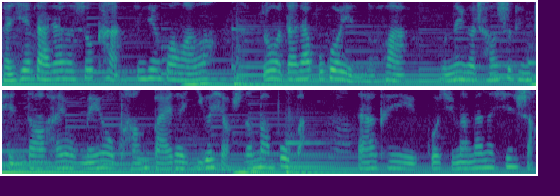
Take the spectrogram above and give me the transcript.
感谢大家的收看，今天逛完了。如果大家不过瘾的话，我那个长视频频道还有没有旁白的一个小时的漫步版，大家可以过去慢慢的欣赏。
